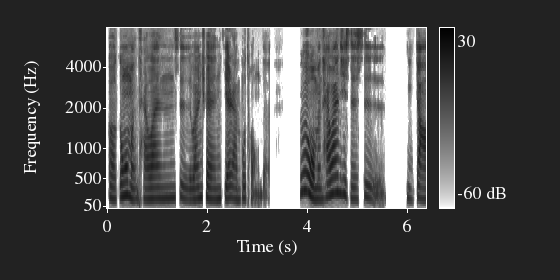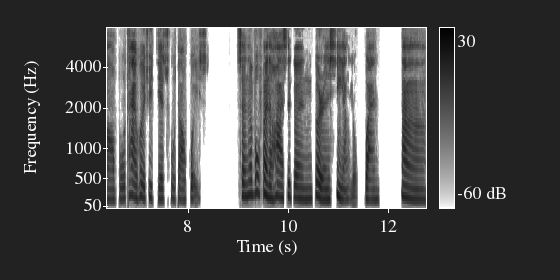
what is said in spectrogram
呃跟我们台湾是完全截然不同的？因为我们台湾其实是比较不太会去接触到鬼神的部分的话，是跟个人信仰有关。那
